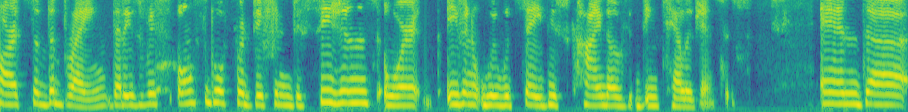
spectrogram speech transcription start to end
parts of the brain that is responsible for different decisions or even we would say this kind of intelligences. And uh,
